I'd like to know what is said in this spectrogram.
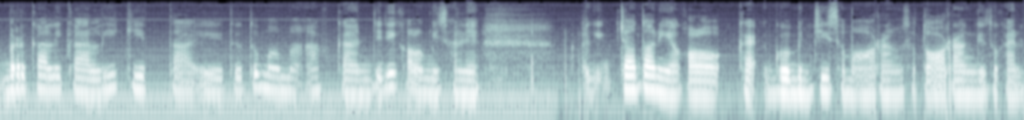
berkali-kali kita itu tuh memaafkan. Jadi kalau misalnya contoh nih ya kalau kayak gue benci sama orang satu orang gitu kan.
